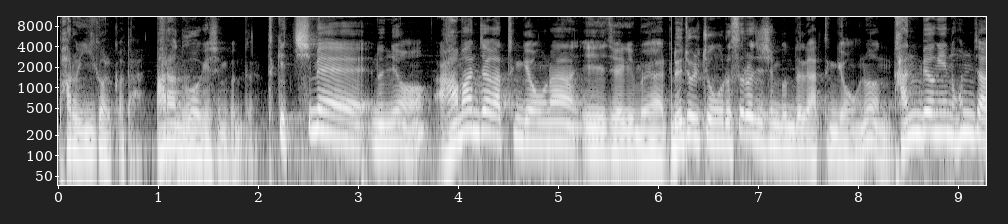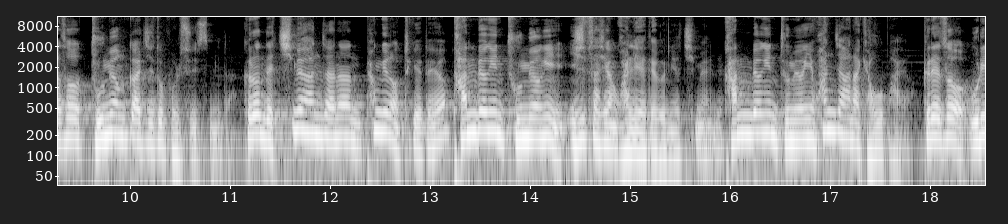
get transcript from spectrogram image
바로 이걸 거다. 알아 누워 계신 분들. 특히 치매는요. 암 환자 같은 경우나 이 저기 뭐야 뇌졸중으로 쓰러지신 분들 같은 경우는 간병인 혼자서 두 명까지도 볼 수 있습니다. 그런데 치매 환자는 평균 어떻게 돼요? 간병인 두 명이 24시간 관리해야 되거든요. 치매. 간병인 두 명이 환자 하나 겨우 봐요. 그래서 우리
